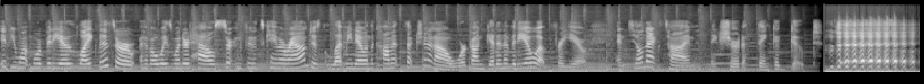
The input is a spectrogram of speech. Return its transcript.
If you want more videos like this or have always wondered how certain foods came around, just let me know in the comment section and I'll work on getting a video up for you. Until next time, make sure to thank a goat.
